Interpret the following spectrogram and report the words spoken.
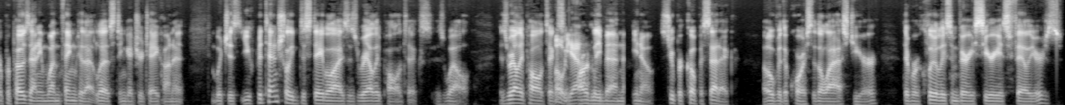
or propose adding one thing to that list and get your take on it, which is you potentially destabilize Israeli politics as well. Israeli politics Oh, have yeah. hardly been, you know, super copacetic over the course of the last year. There were clearly some very serious failures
